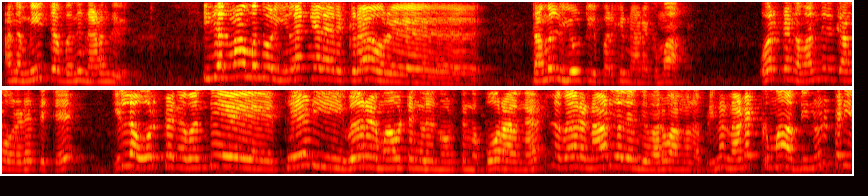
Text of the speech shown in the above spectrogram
அந்த மீட்டப் வந்து நடந்தது. இதெல்லாம் வந்து ஒரு இலங்கையில் இருக்கிற ஒரு தமிழ் யூடியூபருக்கு நடக்குமா? ஒருத்தங்க வந்திருக்காங்க ஒரு இடத்துக்கு. இல்லை ஒருத்தங்க வந்து தேடி வேற மாவட்டங்கள்ல இருந்து ஒருத்தங்க போறாங்க இல்லை வேற நாடுகள்லேருந்து வருவாங்க அப்படின்னா நடக்குமா அப்படின்னு ஒரு பெரிய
